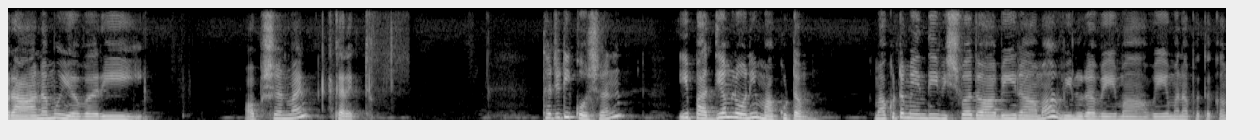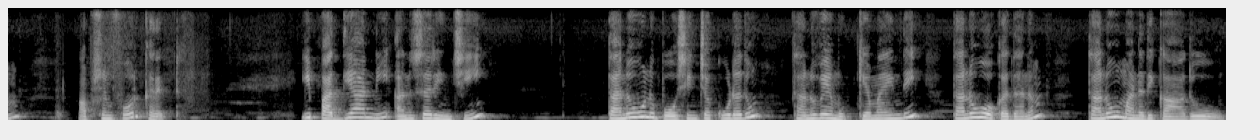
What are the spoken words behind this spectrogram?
ప్రాణము ఎవరి? ఆప్షన్ వన్ కరెక్ట్ థర్టీ టీ క్వశ్చన్ ఈ పద్యంలోని మకుటం. మకుటం ఏంది? విశ్వదాభిరామ వినుర వేమ వేమన పథకం. ఆప్షన్ ఫోర్ కరెక్ట్ ఈ పద్యాన్ని అనుసరించి తనువును పోషించకూడదు. తనువే ముఖ్యమైంది. తనువు ఒక ధనం. తనువు మనది కాదు.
